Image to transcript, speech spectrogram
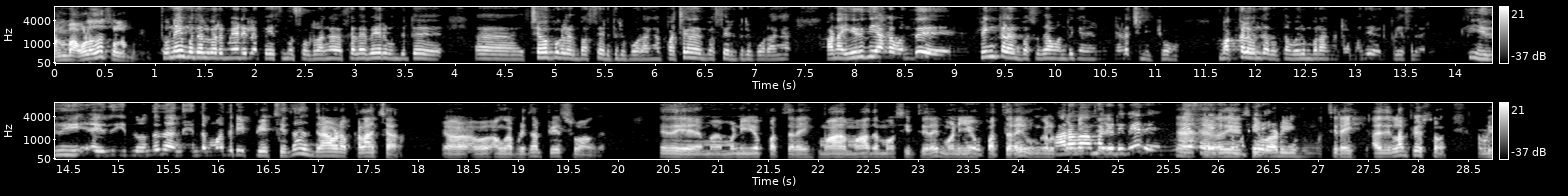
அன்பா அவ்வளவுதான் சொல்ல முடியும். துணை முதல்வர் மேடையில பேசும்போது சொல்றாங்க சில பேர் வந்துட்டு சிவப்பு கலர் பஸ் எடுத்துட்டு போறாங்க பச்சை கலர் பஸ் எடுத்துட்டு போறாங்க. ஆனா இறுதியாக வந்து பிங்க் கலர் பஸ் தான் வந்து நிலைச்சு நிற்கும் மக்கள் வந்து அதை தான் விரும்புறாங்கன்ற மாதிரி அவர் பேசுறாரு. இது இது இது வந்து இந்த மாதிரி பேச்சு தான் திராவிட கலாச்சாரம். அவங்க அப்படிதான் பேசுவாங்க. இது மணியோ பத்தரை மா மாதமோ சித்திரை மணியோ பத்தரை உங்களுக்கு முத்திரை அதெல்லாம் பேசுவாங்க. அப்படி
